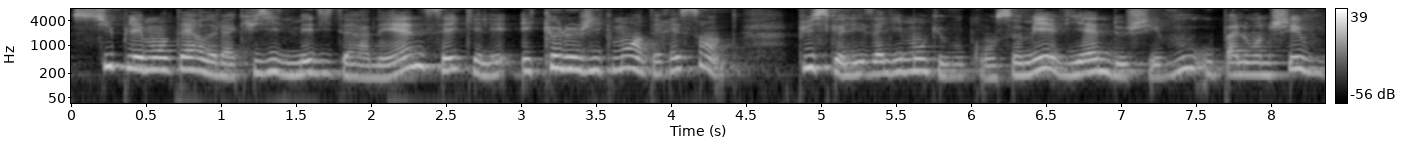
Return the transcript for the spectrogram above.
supplémentaire de la cuisine méditerranéenne, c'est qu'elle est écologiquement intéressante, puisque les aliments que vous consommez viennent de chez vous ou pas loin de chez vous,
